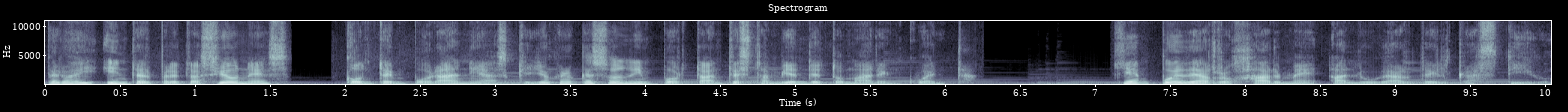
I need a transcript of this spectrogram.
Pero hay interpretaciones contemporáneas que yo creo que son importantes también de tomar en cuenta. ¿Quién puede arrojarme al lugar del castigo?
